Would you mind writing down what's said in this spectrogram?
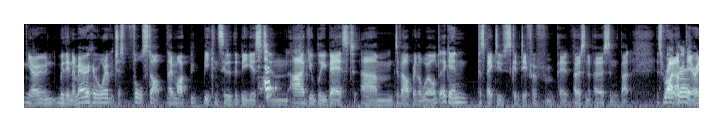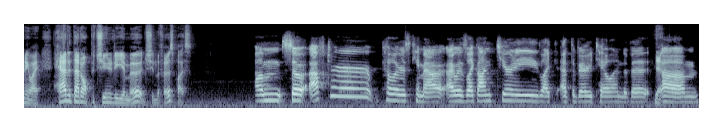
you know within America or whatever. Just full stop. They might be considered the biggest and arguably best um, developer in the world. Again, perspectives could differ from pe- person to person, but it's right, Right, up right. there anyway. How did that opportunity emerge in the first place? um so after pillars came out i was like on tyranny like at the very tail end of it Yeah. um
